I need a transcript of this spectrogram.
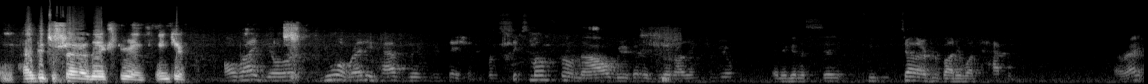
I'm happy to share the experience. Thank you. All right, you you already have the invitation. For six months from now, we're going to do another interview, and you're going to say to tell everybody what happened. All right.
